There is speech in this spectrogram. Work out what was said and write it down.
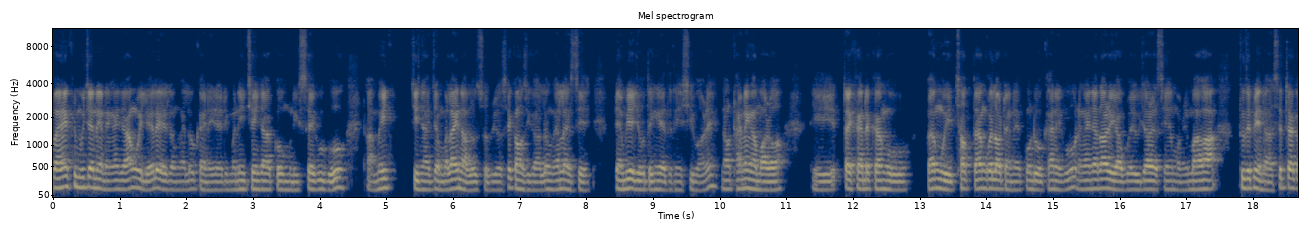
ဘန်ခွင့်မှုချက်နဲ့နိုင်ငံခြားငွေလဲလှယ်လုပ်ငန်းလုပ်ကိုင်နေတဲ့ဒီ Money Changer Company 10ခုကိုဒါမိတ်ကြေညာချက်မလိုက်နာလို့ဆိုပြီးတော့စစ်ကောင်စီကလုပ်ငန်းလက်စပြန်ပြီးရုပ်သိမ်းခဲ့တဲ့တင်ရှိပါတယ်။နောက်ထိုင်းနိုင်ငံမှာတော့ဒီတိုက်ခန်းတကန်းကို ဘတ်ငွေ6တန်းခွဲလောက်တန်တဲ့ကွန်ဒိုအခန်းတွေကိုနိုင်ငံသားတွေကဝယ်ယူကြတဲ့ဆင်းရဲမှာမြန်မာကသူသဖြင့်ဒါစစ်တပ်က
